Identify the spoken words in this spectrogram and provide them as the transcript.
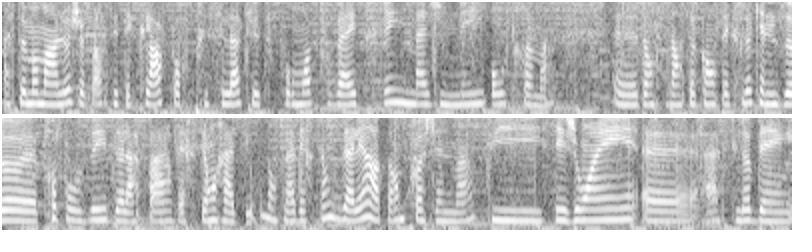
À ce moment-là, je pense que c'était clair pour Priscilla que Tout pour moi pouvait être réimaginé autrement. Euh, donc, c'est dans ce contexte-là qu'elle nous a euh, proposé de la faire version radio. Donc, la version que vous allez entendre prochainement. Puis, c'est joint euh, à cela ben,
